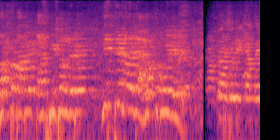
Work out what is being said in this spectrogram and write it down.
রক্ত পাবে ট্রান্সমিশন দেবে নিস্ত্রী হয়ে যায়, রক্ত কমে গেলে রক্তদান শিবির ক্যাম্পে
